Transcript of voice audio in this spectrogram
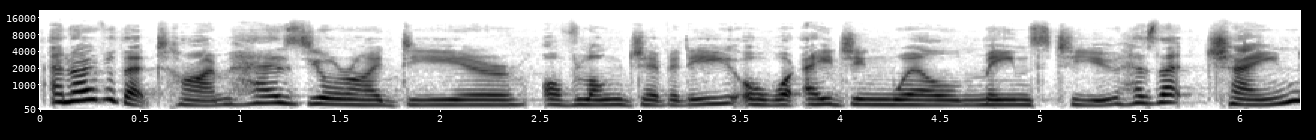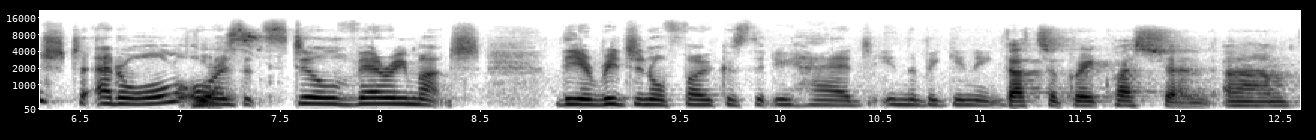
And over that time, has your idea of longevity or what aging well means to you, has that changed at all? Or yes. is it still very much the original focus that you had in the beginning? That's a great question. Um,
